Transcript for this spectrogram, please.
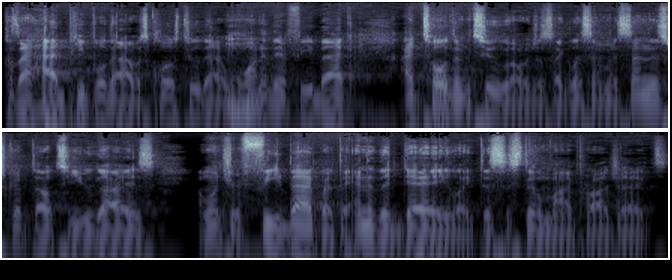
Because I had people that I was close to that I wanted their feedback. I told them too. I was just like, listen, I'm gonna send this script out to you guys. I want your feedback, but at the end of the day, like this is still my project.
